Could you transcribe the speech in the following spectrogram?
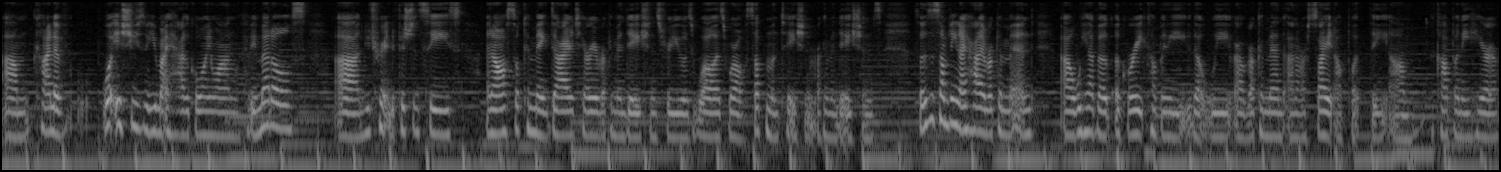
um, kind of what issues you might have going on with heavy metals, uh, nutrient deficiencies, and also can make dietary recommendations for you as well as well supplementation recommendations. So this is something I highly recommend. Uh, we have a, a, great company that we uh, recommend on our site. I'll put the, um, the company here.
